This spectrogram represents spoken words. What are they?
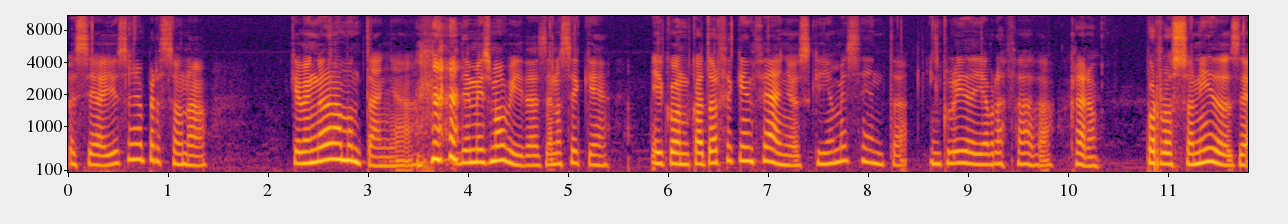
o sea, yo soy una persona que vengo de la montaña, de mis movidas, de no sé qué, y con 14, 15 años, que yo me sienta incluida y abrazada Claro. por los sonidos de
